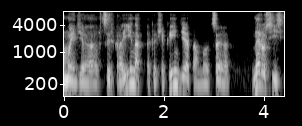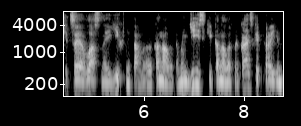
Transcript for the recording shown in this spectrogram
медіа в цих країнах, таких як Індія, там це не російські, це власне їхні там канали, там індійські, канали африканських країн.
